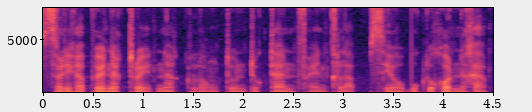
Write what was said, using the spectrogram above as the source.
สวัสดีครับเพื่อนนักเทรดนักลงทุนทุกท่านแฟนคลับเซลบุ๊กทุกคนนะครับ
